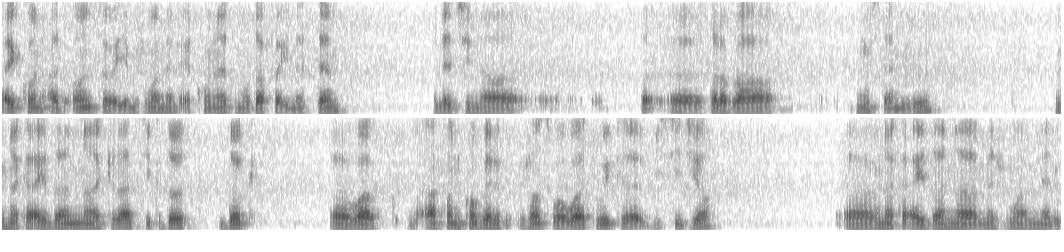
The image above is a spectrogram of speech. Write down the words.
أيقون أد أونس هي مجموعة من الأيقونات المضافة إلى التام التي طلبها مستعملون هناك أيضا كلاسيك دوت دوك و عفوا كونفرجنس وهو تويك بسيجيا هناك أيضا مجموعة من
